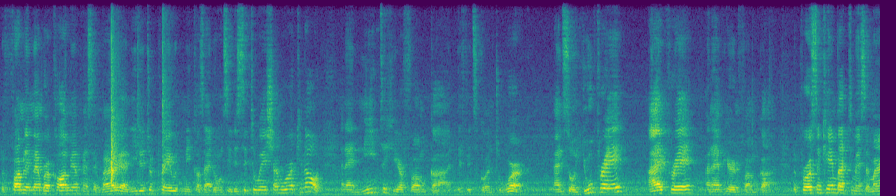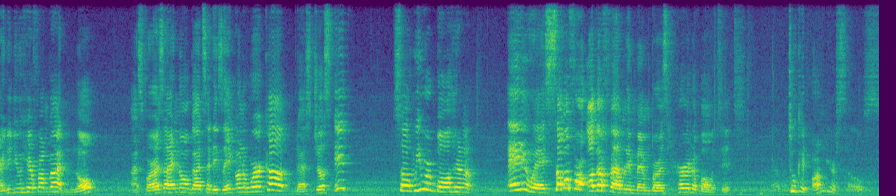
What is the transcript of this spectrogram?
the family member called me up and said, Mary, I need you to pray with me because I don't see the situation working out. And I need to hear from God if it's going to work. And so you pray, I pray, and I'm hearing from God. The person came back to me and said, Mary, did you hear from God? No. As far as I know, God said this ain't going to work out. That's just it. So we were both here. Anyway, some of our other family members heard about it, took it on themselves,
